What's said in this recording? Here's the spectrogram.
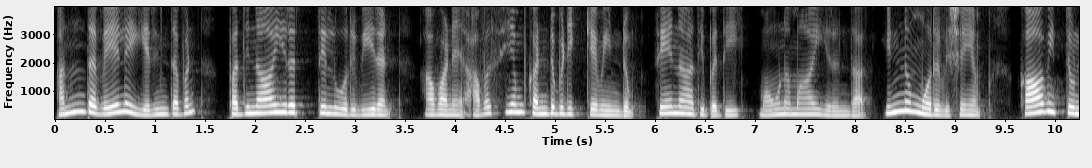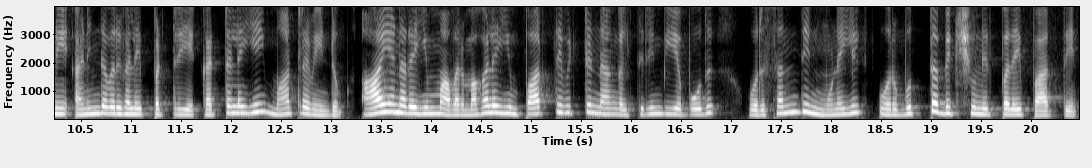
அந்த வேலை எறிந்தவன் பதினாயிரத்தில் ஒரு வீரன். அவனை அவசியம் கண்டுபிடிக்க வேண்டும். சேனாதிபதி மௌனமாயிருந்தார். இன்னும் ஒரு விஷயம். காவித்துணி அணிந்தவர்களைப் பற்றிய கட்டளையை மாற்ற வேண்டும். ஆயனரையும் அவர் மகளையும் பார்த்துவிட்டு நாங்கள் திரும்பிய போது ஒரு சந்தின் முனையில் ஒரு புத்த பிக்ஷு நிற்பதை பார்த்தேன்.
